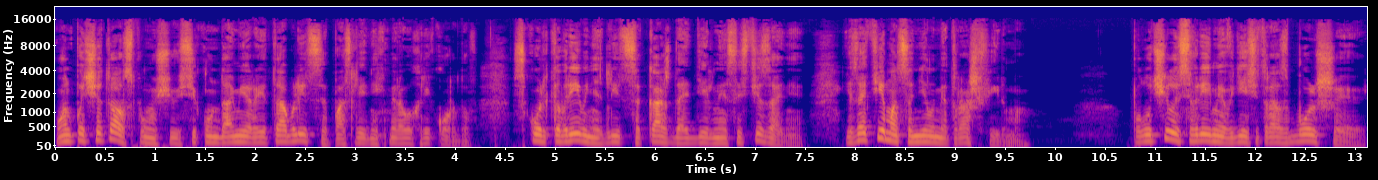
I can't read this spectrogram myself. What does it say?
Он подсчитал с помощью секундомера и таблицы последних мировых рекордов, сколько времени длится каждое отдельное состязание, и затем оценил метраж фильма. Получилось время в 10 раз больше,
